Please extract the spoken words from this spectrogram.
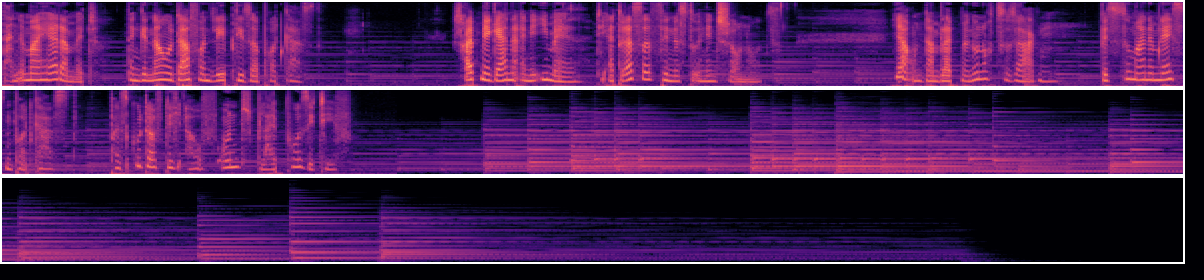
dann immer her damit, denn genau davon lebt dieser Podcast. Schreib mir gerne eine E-Mail. Die Adresse findest du in den Show Notes. Ja, und dann bleibt mir nur noch zu sagen, bis zu meinem nächsten Podcast. Pass gut auf dich auf und bleib positiv.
